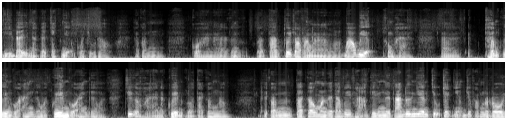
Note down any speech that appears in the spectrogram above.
Thì đây là cái trách nhiệm của chủ tàu. Còn quá là ta tôi cho rằng là báo biện không phải à, thẩm quyền của anh cơ mà quyền của anh cơ mà chứ không phải là quyền của tài công đâu. Đấy, còn tài công mà người ta vi phạm thì người ta đương nhiên chịu trách nhiệm trước pháp luật rồi.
